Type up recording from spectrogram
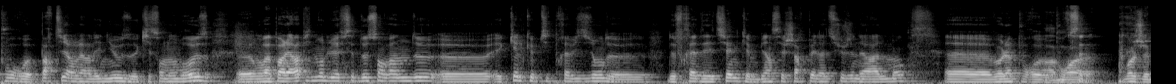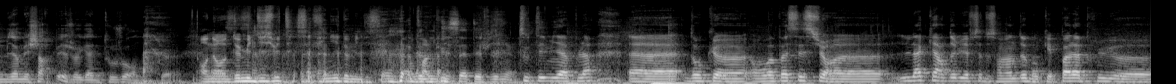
pour partir vers les news qui sont nombreuses, on va parler rapidement de l'UFC 222 euh, et quelques petites prévisions de, de Fred et Étienne qui aiment bien s'écharper là-dessus généralement. Voilà pour, Ah, pour moi, cette- moi j'aime bien m'écharper, je gagne toujours. Donc, euh, On est en 2018, c'est fini 2017. On parle plus. 2017 est fini. Tout est mis à plat. Euh, donc, euh, on va passer sur euh, la carte de l'UFC 222, bon, qui est pas la plus euh,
